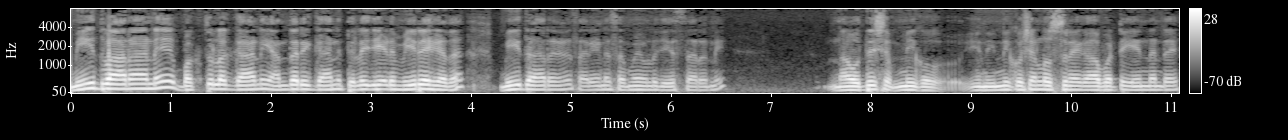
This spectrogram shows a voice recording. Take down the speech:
మీ ద్వారానే భక్తులకు గాని అందరికి గాని తెలియజేయడం మీరే కదా. మీ ద్వారానే సరైన సమయంలో చేస్తారని నా ఉద్దేశం. మీకు ఇన్ని- క్వశ్చన్లు వస్తున్నాయి కాబట్టి ఏంటంటే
